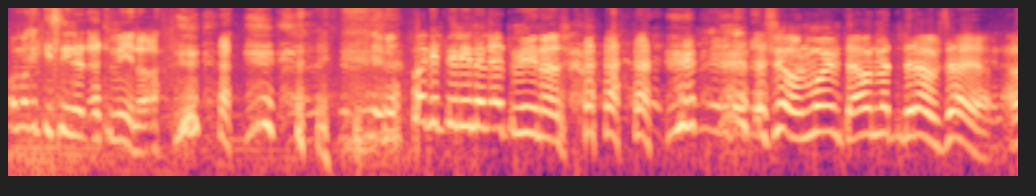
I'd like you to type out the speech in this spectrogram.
وما قلتيش لينا الأثمنة. ما قلتي لينا الأثمنة. شوف المهم تعاون ما تدراوش هيا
